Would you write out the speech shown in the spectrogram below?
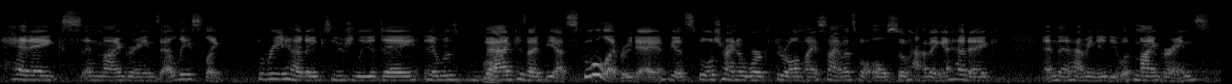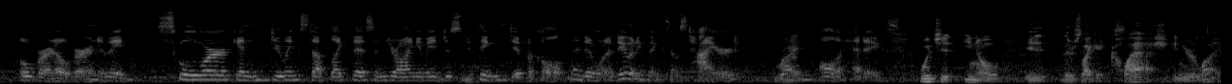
headaches and migraines at least like three headaches usually a day. And it was hmm. bad because i'd be at school every day. I'd be at school trying to work through all my assignments while also having a headache and then having to deal with migraines over and over. And it made schoolwork and doing stuff like this and drawing, it made just Yeah. things difficult. I didn't want to do anything because I was tired Right. all the headaches. Which it, you know, it, there's like a clash in your life,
